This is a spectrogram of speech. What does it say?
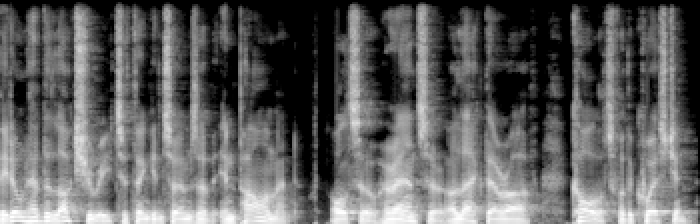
They don't have the luxury to think in terms of empowerment. Also, her answer, or lack thereof, calls for the question,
